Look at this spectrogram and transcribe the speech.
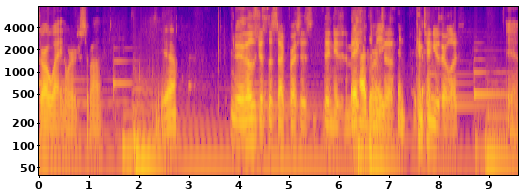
throw away in order to survive. Yeah, Yeah, those are just the sacrifices they needed to make they had to make. to And continue their life. Yeah.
